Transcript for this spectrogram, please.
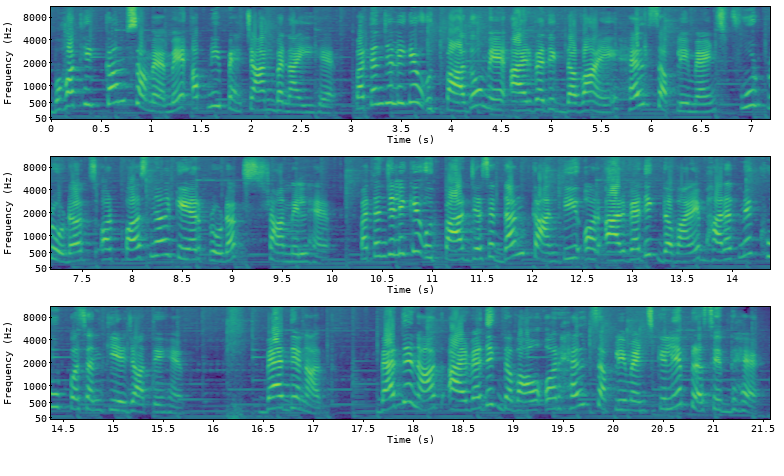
बहुत ही कम समय में अपनी पहचान बनाई है। पतंजलि के उत्पादों में आयुर्वेदिक दवाएँ हेल्थ सप्लीमेंट्स फ़ूड प्रोडक्ट्स और पर्सनल केयर प्रोडक्ट्स शामिल हैं। पतंजलि के उत्पाद जैसे दंत कांति और आयुर्वेदिक दवाएँ भारत में खूब पसंद किए जाते हैं। बैद्यनाथ। बैद्यनाथ आयुर्वेदिक दवाओं और हेल्थ सप्लीमेंट्स के लिए प्रसिद्ध है।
